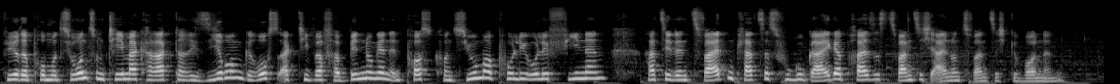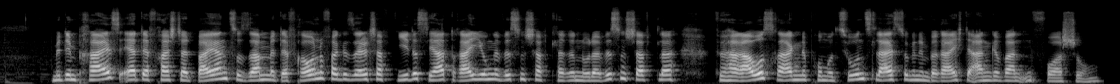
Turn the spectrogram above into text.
Für ihre Promotion zum Thema Charakterisierung geruchsaktiver Verbindungen in Post-Consumer-Polyolefinen hat sie den zweiten Platz des Hugo Geiger Preises 2021 gewonnen. Mit dem Preis ehrt der Freistaat Bayern zusammen mit der Fraunhofer Gesellschaft jedes Jahr drei junge Wissenschaftlerinnen oder Wissenschaftler für herausragende Promotionsleistungen im Bereich der angewandten Forschung.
